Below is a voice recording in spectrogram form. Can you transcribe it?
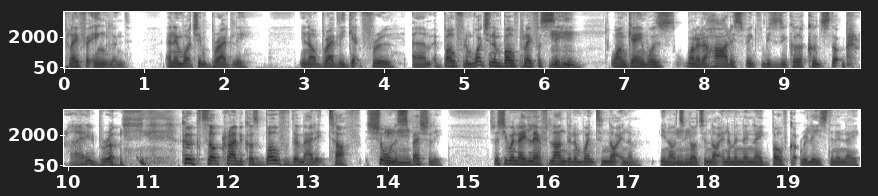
play for England and then watching Bradley, you know, Bradley get through. Um, both of them, watching them both play for City. Mm-hmm. One game was one of the hardest things for me to do because I couldn't stop crying, bro. couldn't stop crying because both of them had it tough. Shaun Mm-hmm. especially, especially when they left London and went to Nottingham. You know, to Mm-hmm. go to Nottingham, and then they both got released, and then they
